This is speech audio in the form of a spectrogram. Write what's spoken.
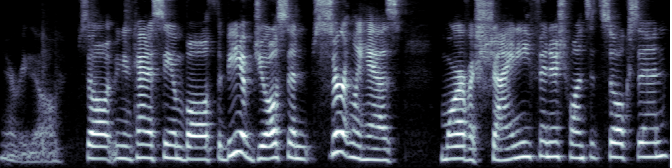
There we go. So you can kind of see them both. The Beauty of Joseon certainly has more of a shiny finish once it soaks in.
